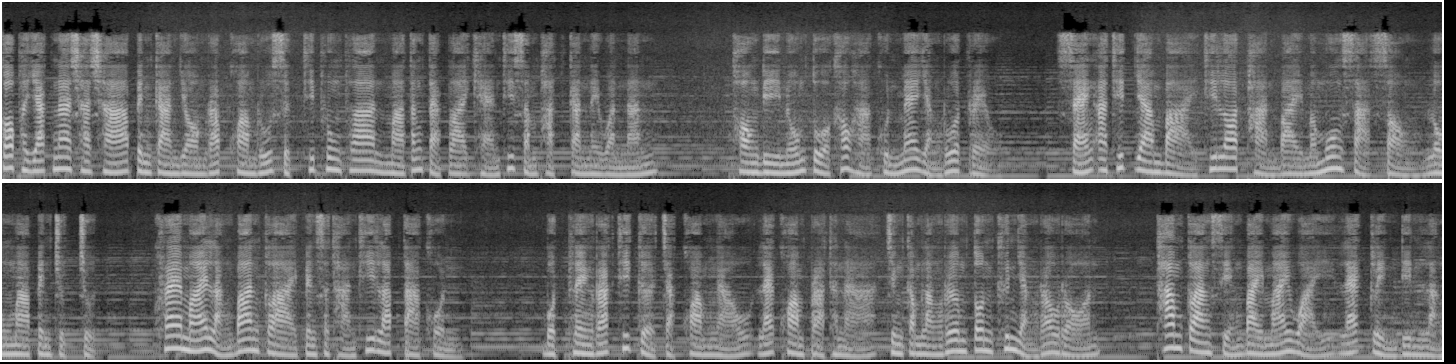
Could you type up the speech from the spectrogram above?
ก็พยักหน้าช้าๆ เป็นการยอมรับความรู้สึกที่พรุ่งพล่านมาตั้งแต่ปลายแขนที่สัมผัสกันในวันนั้น ทองดีโน้มตัวเข้าหาคุณแม่อย่างรวดเร็ว แสงอาทิตย์ยามบ่ายที่ลอดผ่านใบมะม่วงสาดส่องลงมาเป็นจุดๆ แคร่ไม้หลังบ้านกลายเป็นสถานที่รับตาคน บทเพลงรักที่เกิดจากความเหงาและความปรารถนาจึงกำลังเริ่มต้นขึ้นอย่างเร่าร้อน ท่ามกลางเสียงใบไม้ไหวและกลิ่นดินหลัง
